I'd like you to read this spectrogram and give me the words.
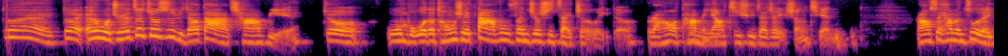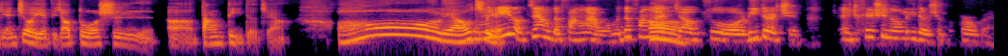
对对，哎，我觉得这就是比较大的差别。就我我的同学大部分就是在这里的，然后他们要继续在这里升迁。嗯然后，所以他们做的研究也比较多是呃当地的这样哦，了解。我们也有这样的方案，我们的方案叫做 Leadership、嗯、Educational Leadership Program。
